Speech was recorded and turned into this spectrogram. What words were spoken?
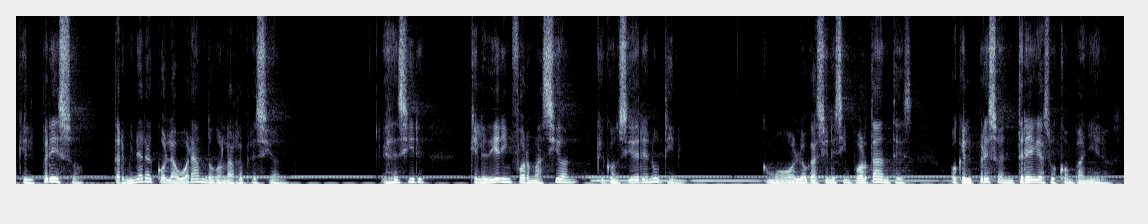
que el preso terminara colaborando con la represión. Es decir, que le diera información que consideren útil, como locaciones importantes o que el preso entregue a sus compañeros.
